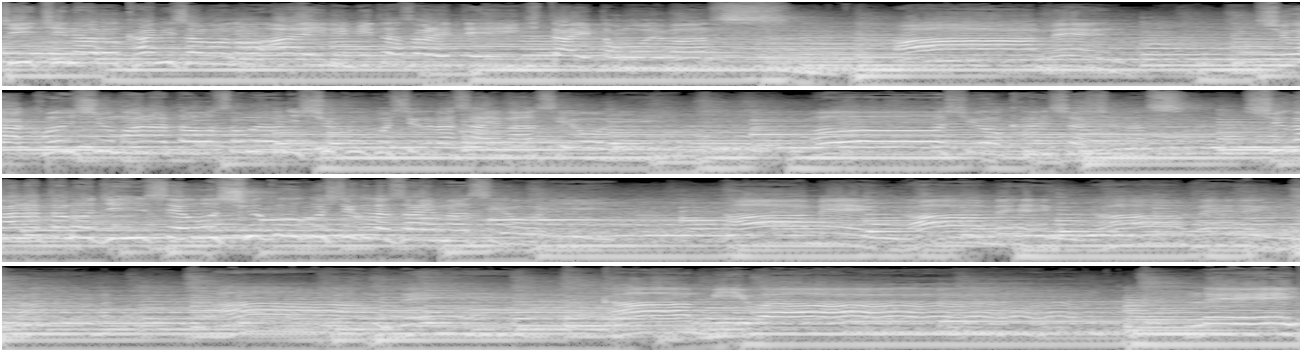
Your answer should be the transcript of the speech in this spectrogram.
父なる神様の愛に満たされていきたいと思います。アーメン。主が今週もあなたをそのように祝福してくださいますように。おー主を感謝します。主があなたの人生を祝福してくださいますように。アーメンアーメンアーメン。アーメン。神は霊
